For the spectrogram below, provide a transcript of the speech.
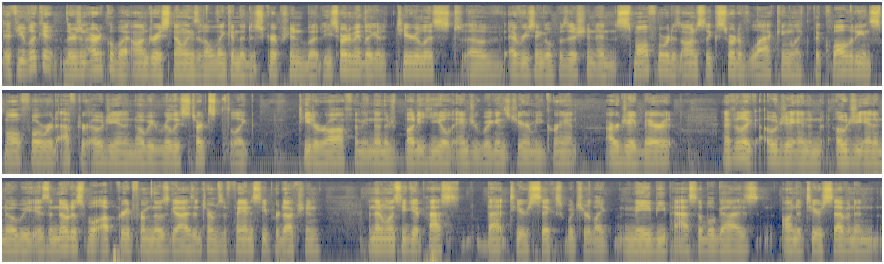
if you look at there's an article by Andre Snellings that I'll link in the description, but he sort of made like a tier list of every single position, and small forward is honestly sort of lacking. Like the quality in small forward after OG Anunoby really starts to like teeter off. I mean, then there's Buddy Hield, Andrew Wiggins, Jerami Grant, RJ Barrett. And I feel like OJ and OG Anunoby is a noticeable upgrade from those guys in terms of fantasy production. And then once you get past that tier six, which are like maybe passable guys, onto tier seven and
